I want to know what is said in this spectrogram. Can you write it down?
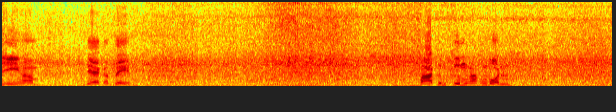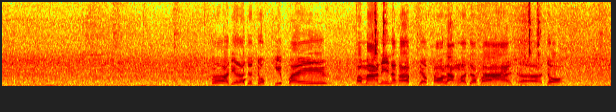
นี่ครับ แยกเกษตร ฟ้าคึมๆครับข้างบน ก็เดี๋ยวเราจะจบคลิปไว้ประมาณนี้นะครับ เดี๋ยวเข้าหลังเราจะมาเจาะแถ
